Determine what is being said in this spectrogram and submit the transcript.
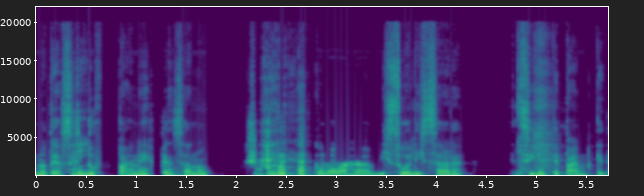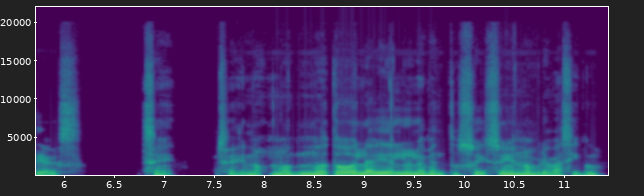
No te haces Sí. tus panes pensando en cómo vas a visualizar el siguiente pan que te hagas. Sí, sí, no, no, no todo en la vida lo lamento, soy, soy un hombre básico.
